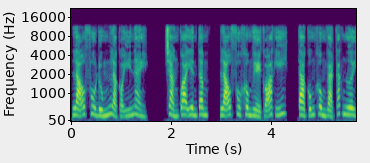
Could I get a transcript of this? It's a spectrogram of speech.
lão phu đúng là có ý này. Chẳng qua yên tâm, lão phu không hề có ác ý, ta cũng không gạt các ngươi.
